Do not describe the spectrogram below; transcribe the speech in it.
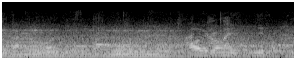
keep that in order. Oh, they only eat from one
